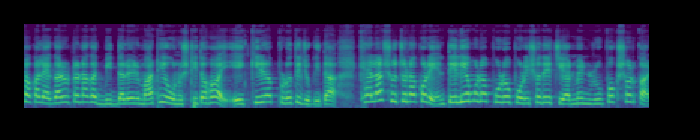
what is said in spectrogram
সকাল এগারোটা নাগাদ বিদ্যালয়ের মাঠে অনুষ্ঠিত হয় এই ক্রীড়া প্রতিযোগিতা। খেলার সূচনা করেন তেলিয়ামুড়া পুর পরিষদের চেয়ারম্যান রূপক সরকার।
